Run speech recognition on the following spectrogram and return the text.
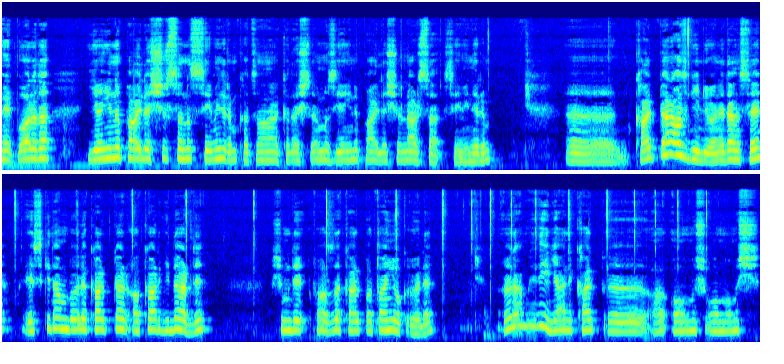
Evet bu arada yayını paylaşırsanız sevinirim. Katılan arkadaşlarımız yayını paylaşırlarsa sevinirim. Ee, kalpler az geliyor nedense. Eskiden böyle kalpler akar giderdi. Şimdi fazla kalp atan yok öyle. Önemli değil yani kalp e, olmuş olmamış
